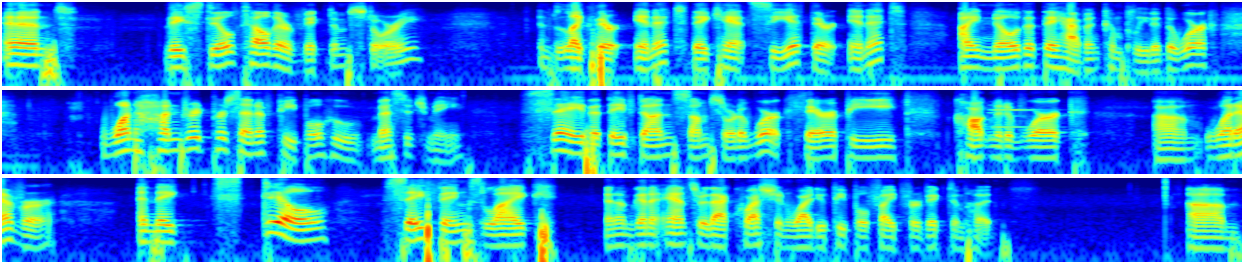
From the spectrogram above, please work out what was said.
And they still tell their victim story like they're in it, they can't see it, they're in it. I know that they haven't completed the work. 100% of people who message me say that they've done some sort of work therapy, cognitive work, um, whatever. And they still say things like, and I'm going to answer that question why do people fight for victimhood? Um,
